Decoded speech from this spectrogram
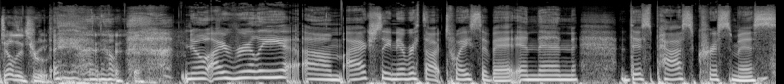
Tell the truth. No, I really, um, I actually never thought twice of it. And then this past Christmas,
